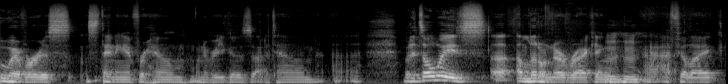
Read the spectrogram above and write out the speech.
whoever is standing in for him whenever he goes out of town. Uh, but it's always a, a little nerve wracking. I, I feel like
